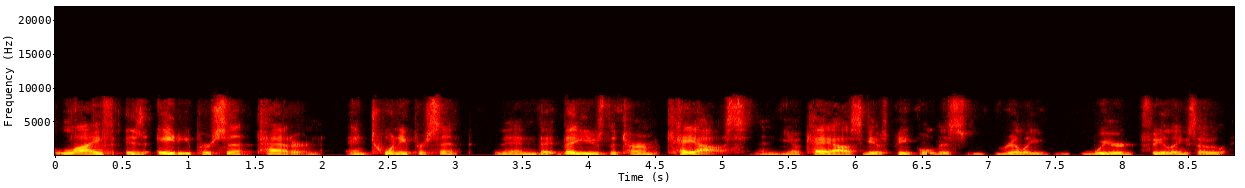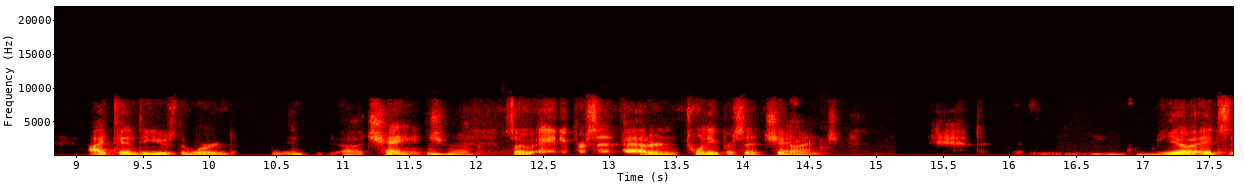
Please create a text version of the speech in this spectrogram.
life is 80% pattern and 20% and they use the term chaos. And you know chaos gives people this really weird feeling. So i tend to use the word uh, change. Mm-hmm. so 80% pattern 20% change. And you know it's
